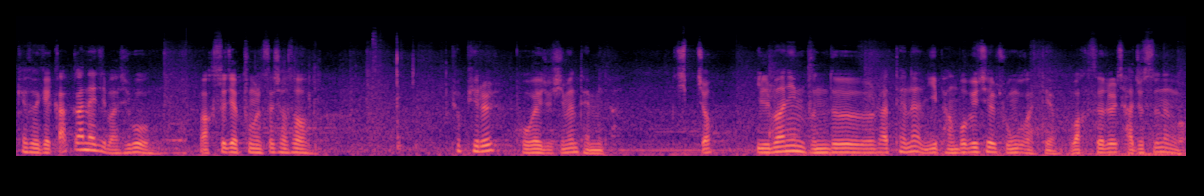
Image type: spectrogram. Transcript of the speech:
계속 이렇게 깎아내지 마시고 왁스 제품을 쓰셔서 표피를 보호해 주시면 됩니다. 쉽죠? 일반인 분들한테는 이 방법이 제일 좋은 것 같아요. 왁스를 자주 쓰는 거.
